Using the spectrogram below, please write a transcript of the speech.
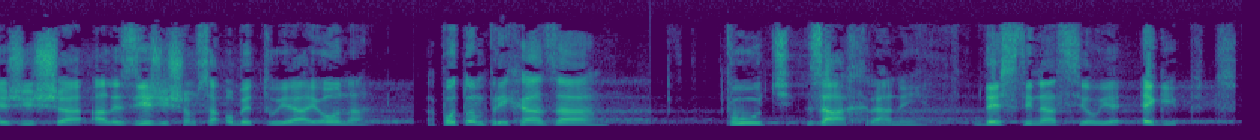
Ježiša, ale s Ježišom sa obetuje aj ona. A potom prichádza púť záchrany destináciou je Egypt.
